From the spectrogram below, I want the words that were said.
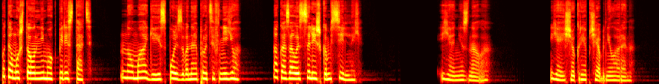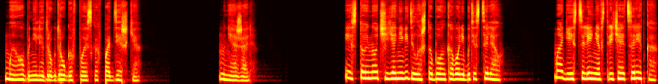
потому что он не мог перестать. Но магия, использованная против нее, оказалась слишком сильной. Я не знала. Я еще крепче обняла Рен. Мы обняли друг друга в поисках поддержки. Мне жаль. И с той ночи я не видела, чтобы он кого-нибудь исцелял. Магия исцеления встречается редко.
